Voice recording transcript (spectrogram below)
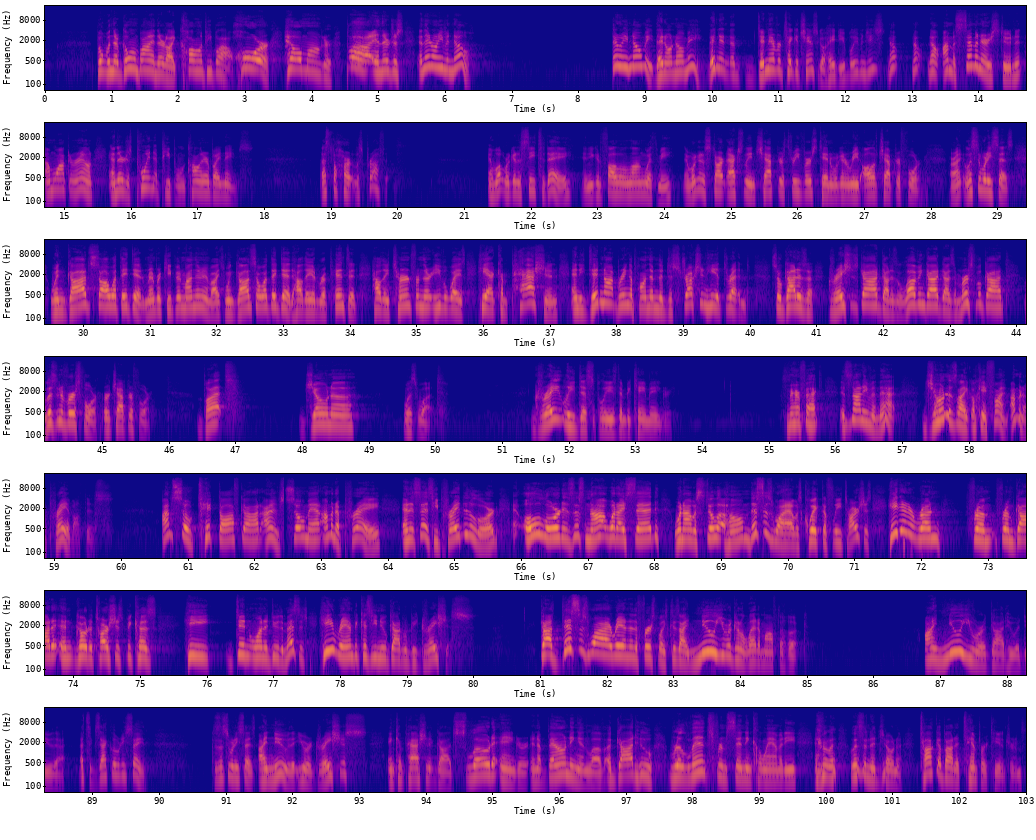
But when they're going by and they're like calling people out, whore, hellmonger, blah, and they're just, and they don't even know. They don't even know me. They don't know me. They didn't, uh, didn't ever take a chance to go, hey, do you believe in Jesus? No, no, no. I'm a seminary student. I'm walking around and they're just pointing at people and calling everybody names. That's the heartless prophet. And what we're going to see today, and you can follow along with me, and we're going to start actually in chapter 3, verse 10, and we're going to read all of chapter 4. All right, listen to what he says. When God saw what they did, remember, keep in mind the Ninevites. When God saw what they did, how they had repented, how they turned from their evil ways, he had compassion and he did not bring upon them the destruction he had threatened. So God is a gracious God, God is a loving God, God is a merciful God. Listen to verse 4 or chapter 4. But Jonah was what? Greatly displeased and became angry. Matter of fact, it's not even that. Jonah's like, okay, fine, I'm going to pray about this. I'm so ticked off, God. I am so mad. I'm going to pray. And it says, he prayed to the Lord, Oh Lord, is this not what I said when I was still at home? This is why I was quick to flee Tarshish. He didn't run from, from God and go to Tarshish because he didn't want to do the message. He ran because he knew God would be gracious. God, this is why I ran in the first place, because I knew you were going to let him off the hook. I knew you were a God who would do that. That's exactly what he's saying. Because this is what he says I knew that you were gracious and compassionate God, slow to anger and abounding in love, a God who relents from sending calamity. And listen to Jonah. Talk about a temper tantrum.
